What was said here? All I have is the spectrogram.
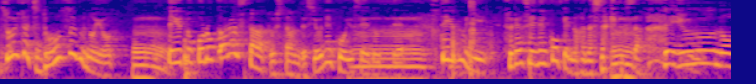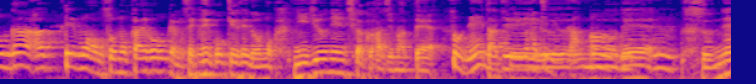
そういう人たちどうするのよ。っていうところからスタートしたんですよねこういう制度って。っていうふうにそれは青年貢献の話だけどさ、っていうのがあってもその介護保険も青年貢献制度ももう20年近く始まってそうねたってい18うものでうんうん。すね。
